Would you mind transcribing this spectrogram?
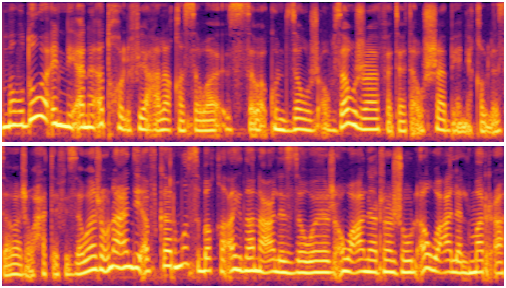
موضوع إني أنا أدخل في علاقة سواء سواء كنت زوج أو زوجة فتاة أو شاب يعني قبل الزواج أو حتى في الزواج وأنا عندي أفكار مسبقة أيضا على الزواج أو على الرجل أو على المرأة.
